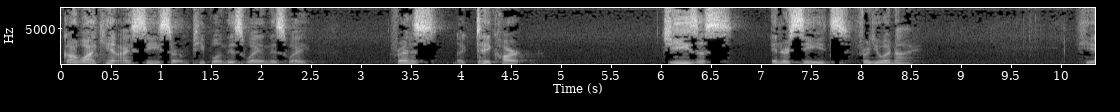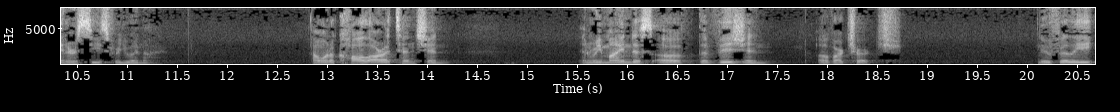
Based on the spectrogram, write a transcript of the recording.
God, why can't I see certain people in this way and this way? Friends, like take heart. Jesus intercedes for you and I. He intercedes for you and I. I want to call our attention and remind us of the vision of our church. New Philly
